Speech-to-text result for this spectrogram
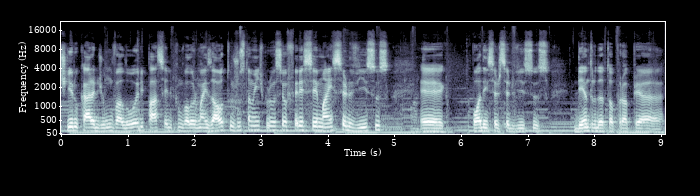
tira o cara de um valor e passa ele para um valor mais alto, justamente para você oferecer mais serviços, é, podem ser serviços dentro da tua própria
